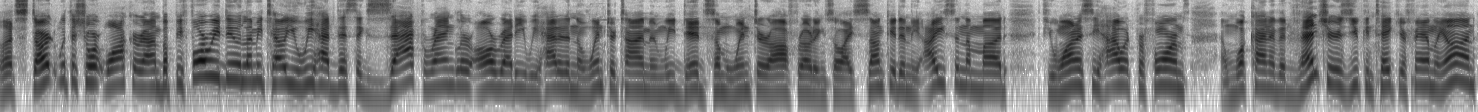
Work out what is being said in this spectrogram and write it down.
Let's start with the short walk around, but before we do, let me tell you, we had this exact Wrangler already. We had it in the winter time and we did some winter off-roading. So I sunk it in the ice and the mud. If you wanna see how it performs and what kind of adventures you can take your family on,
